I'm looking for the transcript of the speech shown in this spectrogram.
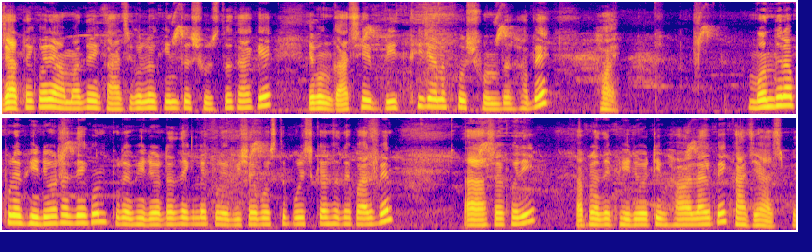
যাতে করে আমাদের গাছগুলো কিন্তু সুস্থ থাকে এবং গাছের বৃদ্ধি যেন খুব সুন্দরভাবে হয়। বন্ধুরা, পুরো ভিডিওটা দেখুন। পুরো ভিডিওটা দেখলে পুরো বিষয়বস্তু পরিষ্কার হতে পারবেন। আর আশা করি আপনাদের ভিডিওটি ভালো লাগবে, কাজে আসবে।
